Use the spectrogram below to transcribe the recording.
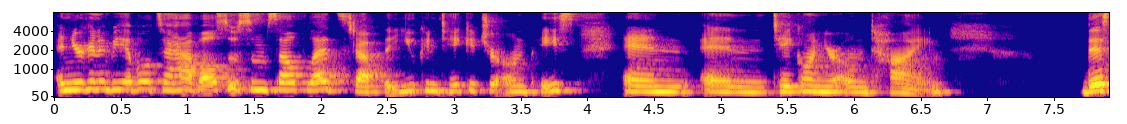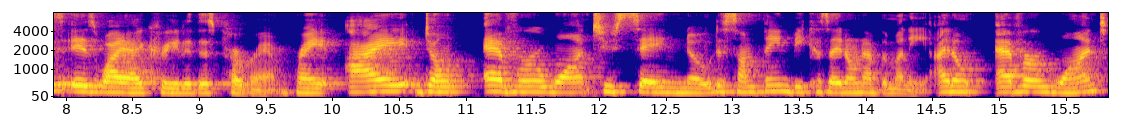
and you're going to be able to have also some self-led stuff that you can take at your own pace and, and take on your own time this is why I created this program, right? I don't ever want to say no to something because I don't have the money. I don't ever want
